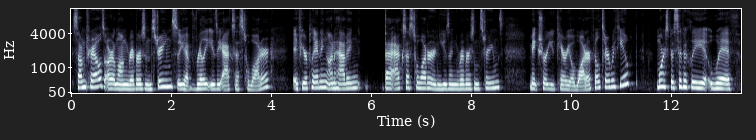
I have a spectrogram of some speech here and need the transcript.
Some trails are along rivers and streams, so you have really easy access to water. If you're planning on having that access to water and using rivers and streams, make sure you carry a water filter with you. More specifically, with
